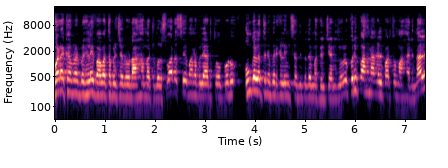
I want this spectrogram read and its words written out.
வணக்கம் நண்பர்களே பாபா தமிழ் சேனலோடாக மற்றும் ஒரு சுவாரஸ்யமான விளையாட்டு தொகுப்போடு உங்கள் அத்தனை பேர்களையும் சந்திப்பதில் மகிழ்ச்சியானது குறிப்பாக நாங்கள் பார்த்தோமாக இருந்தால்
